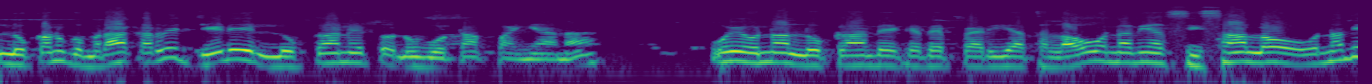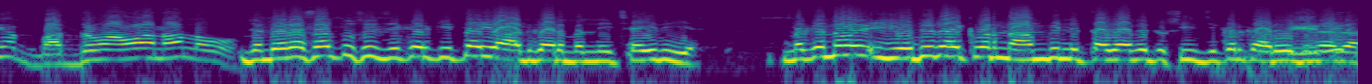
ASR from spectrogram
ਲੋਕਾਂ ਨੂੰ ਗੁੰਮਰਾਹ ਕਰਦੇ ਜਿਹੜੇ ਲੋਕਾਂ ਨੇ ਤੁਹਾਨੂੰ ਵੋਟਾਂ ਪਾਈਆਂ ਨਾ ਓਏ ਉਹਨਾਂ ਲੋਕਾਂ ਦੇ ਕਿਤੇ ਪੈਰੀ ਹੱਥ ਲਾਓ ਉਹਨਾਂ ਦੀਆਂ ਸੀਸਾਂ ਲਓ ਉਹਨਾਂ ਦੀਆਂ ਬਦਦੁਆਵਾਂ ਨਾ ਲਓ। ਜੰਡੇਰਾ ਸਾਹਿਬ ਤੁਸੀਂ ਜ਼ਿਕਰ ਕੀਤਾ ਯਾਦਗਾਰ ਬੰਨੀ ਚਾਹੀਦੀ ਹੈ। ਮੈਂ ਕਹਿੰਦਾ ਯੋਧੇ ਦਾ ਇੱਕ ਵਾਰ ਨਾਮ ਵੀ ਲਿੱਤਾ ਜਾਵੇ ਤੁਸੀਂ ਜ਼ਿਕਰ ਕਰ ਰਹੇ ਹੋ ਜਿਹਨਾਂ ਦਾ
